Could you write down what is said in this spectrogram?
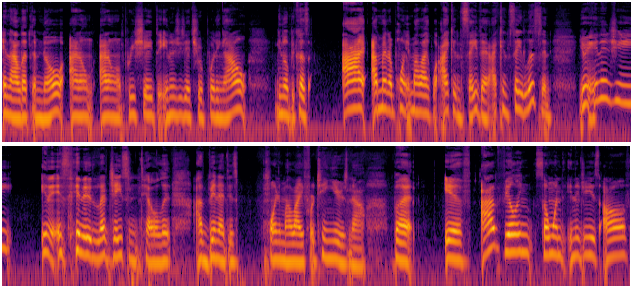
and I let them know I don't I don't appreciate the energy that you're putting out, you know, because I I'm at a point in my life where I can say that. I can say, listen, your energy and it's and let Jason tell it. I've been at this point in my life for 10 years now. But if I'm feeling someone's energy is off,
